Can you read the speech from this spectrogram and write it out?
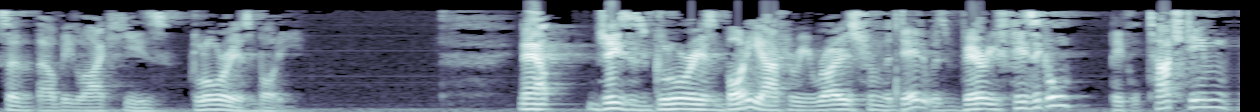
so that they'll be like His glorious body. Now, Jesus' glorious body after He rose from the dead, it was very physical. People touched Him.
